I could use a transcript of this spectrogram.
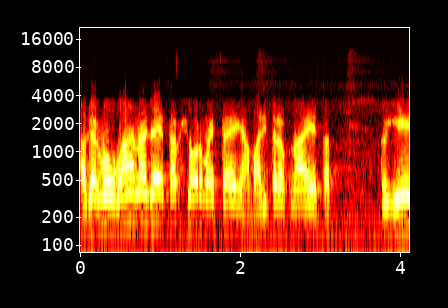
अगर वो वहाँ ना जाए तब शोर मचता है हमारी तरफ़ ना आए तब। तो ये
